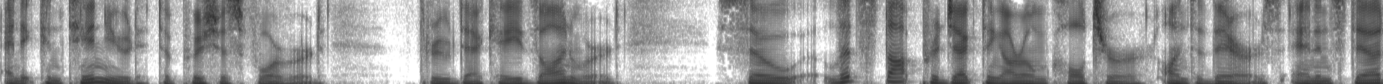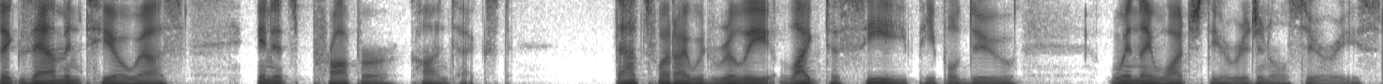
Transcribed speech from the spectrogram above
and it continued to push us forward through decades onward. So let's stop projecting our own culture onto theirs and instead examine TOS in its proper context. That's what I would really like to see people do when they watch the original series.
